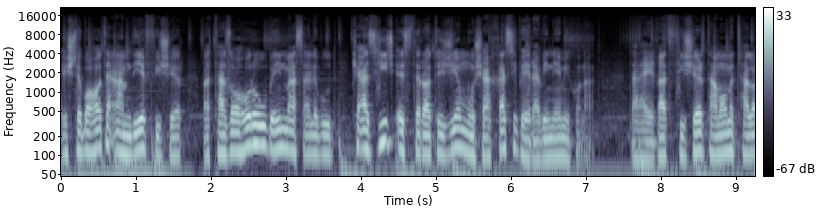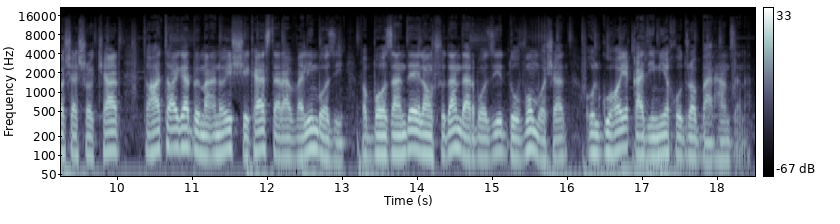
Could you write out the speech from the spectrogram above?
اشتباهات عمدی فیشر و تظاهر او به این مسئله بود که از هیچ استراتژی مشخصی پیروی نمی کند. در حقیقت فیشر تمام تلاشش را کرد تا حتی اگر به معنای شکست در اولین بازی و بازنده اعلام شدن در بازی دوم باشد الگوهای قدیمی خود را برهم زند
